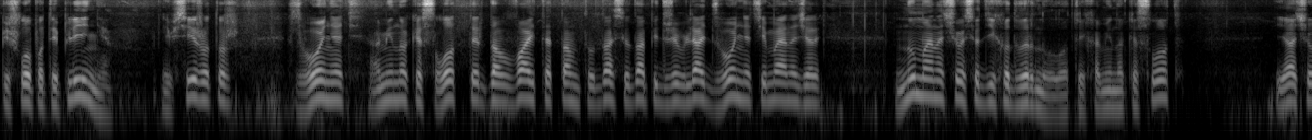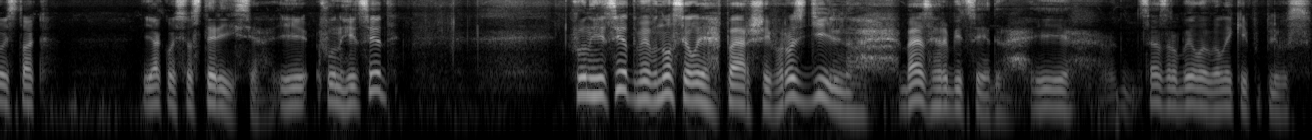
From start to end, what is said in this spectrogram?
пішло потепління, і всі ж отож дзвонять, амінокислоти давайте там туди-сюди підживлять, дзвонять ці менеджери. Ну, мене чогось від їх одвернуло, тих амінокислот. Я чогось так якось остерігся. І фунгіцид. Фунгіцид ми вносили перший роздільно, без гербіциду. І це зробило великий плюс.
